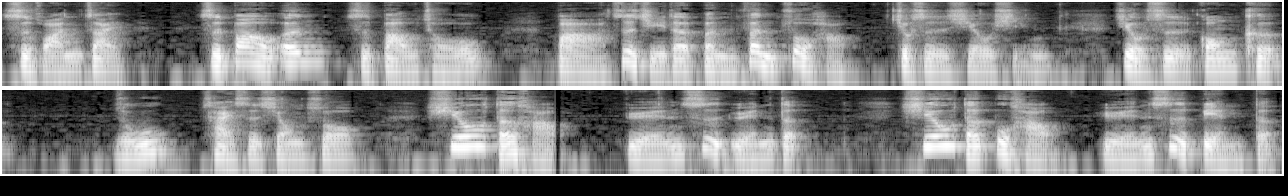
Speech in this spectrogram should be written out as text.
是还债，是报恩，是报仇，把自己的本分做好，就是修行，就是功课。如蔡师兄说：“修得好，缘是圆的；修得不好，缘是扁的。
